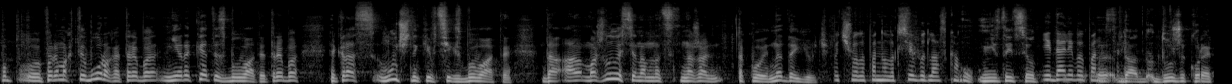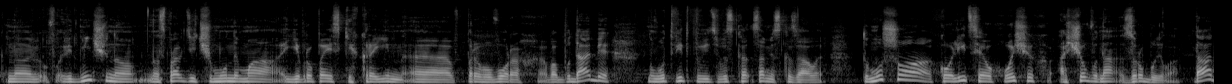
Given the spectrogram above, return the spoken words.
по- перемогти ворога, треба не ракети збивати, треба якраз лучників цих збивати. Да, а можливості нам, на, на жаль, такої не дають. Почули, пане Олексію, будь ласка. Ну, мені здається, от І далі ви, пане е, Сергію. да, дуже коректно відмічено. Насправді, чому нема європейських країн е, в переговорах в Абу-Дабі? Ну от відповідь ви ска- самі сказали. Тому що коаліція охочих, а що вона зробила? Да,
